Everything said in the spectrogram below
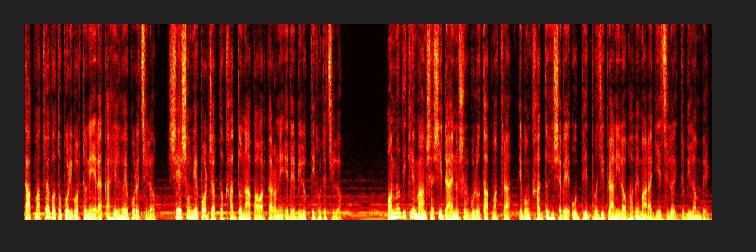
তাপমাত্রাগত পরিবর্তনে এরা কাহিল হয়ে পড়েছিল, সে সঙ্গে পর্যাপ্ত খাদ্য না পাওয়ার কারণে এদের বিলুপ্তি ঘটেছিল। অন্যদিকে মাংসাশী ডায়নোসরগুলো তাপমাত্রা এবং খাদ্য হিসেবে উদ্ভিদভোজী প্রাণীর অভাবে মারা গিয়েছিল একটু বিলম্বে।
